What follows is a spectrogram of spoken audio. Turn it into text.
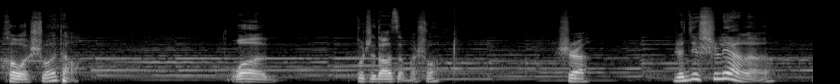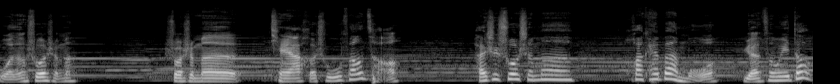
和我说道：“我不知道怎么说。是啊，人家失恋了，我能说什么？”说什么“天涯何处无芳草”，还是说什么“花开半亩，缘分未到”？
